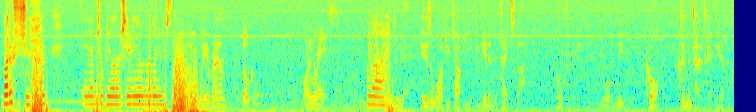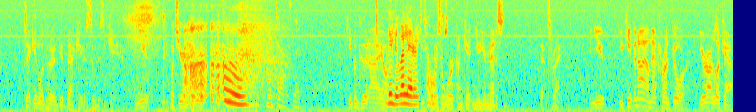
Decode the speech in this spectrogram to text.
barış üçü. Dinlem çok iyi olur. Şehirde yolunu bulabilir misin? You know your way around? Local? Born and raised. If you're gonna do that, here's a walkie-talkie if you get in a tight spot. Hopefully, you won't need it. Cool. Clementine's got the other one. Check in with her and get back here as soon as you can. And you, what's your name? My dad's late. Keep a good eye on Lily him. ve Larry These tamam. boys will work on getting you your medicine. That's right. And you, you keep an eye on that front door. You're our lookout.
